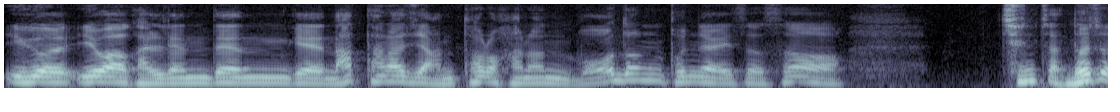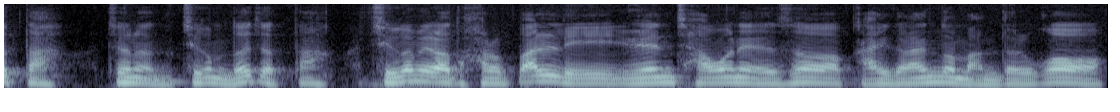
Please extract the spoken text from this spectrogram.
이거 이와 관련된 게 나타나지 않도록 하는 모든 분야에 있어서 진짜 늦었다. 저는 지금 늦었다. 지금이라도 하루 빨리 유엔 차원에서 가이드라인도 만들고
